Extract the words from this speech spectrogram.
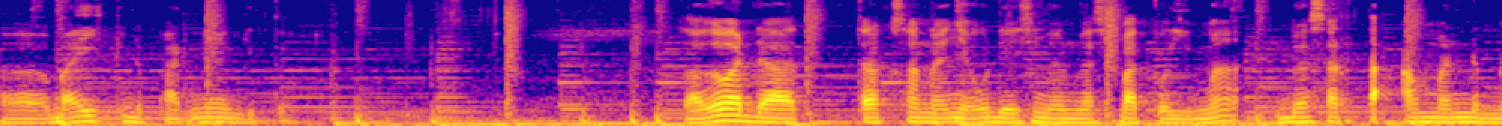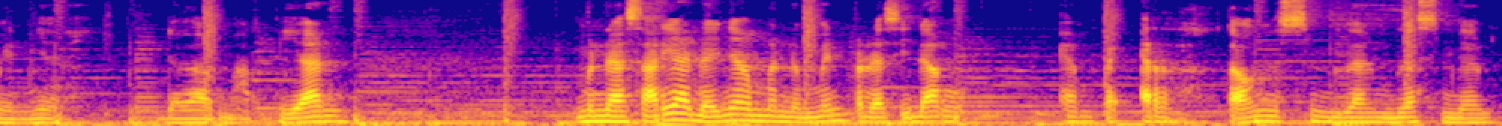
uh, baik ke depannya gitu. Lalu ada terlaksananya UUD 1945 beserta amandemennya. Dalam artian mendasari adanya amandemen pada sidang MPR tahun 1999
